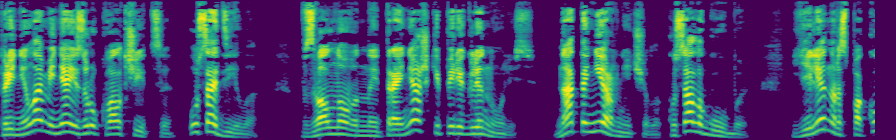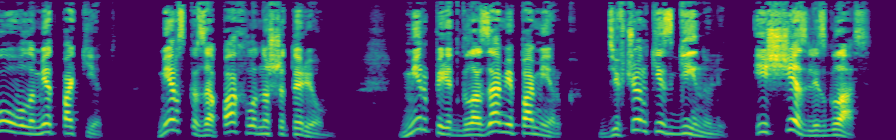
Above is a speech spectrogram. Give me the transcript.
Приняла меня из рук волчицы, усадила. Взволнованные тройняшки переглянулись. Ната нервничала, кусала губы. Елена распаковывала медпакет. Мерзко запахло нашатырем. Мир перед глазами померк. Девчонки сгинули, исчезли с глаз.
